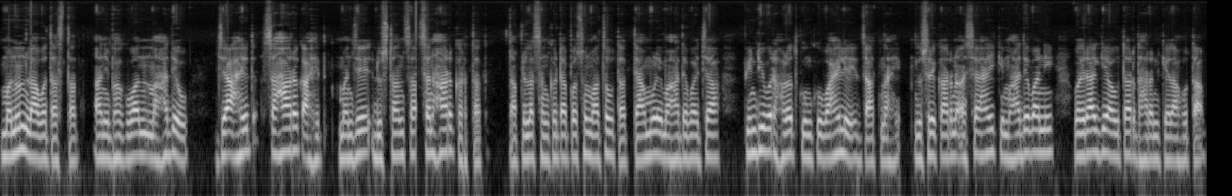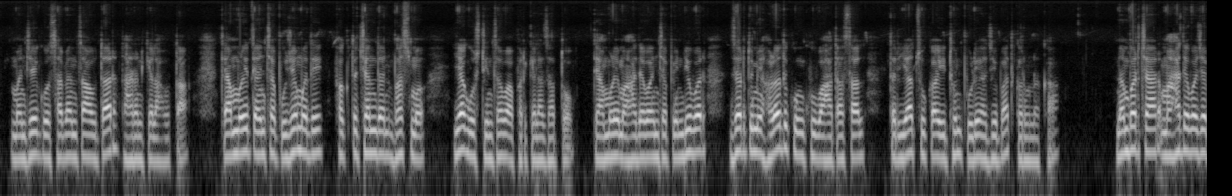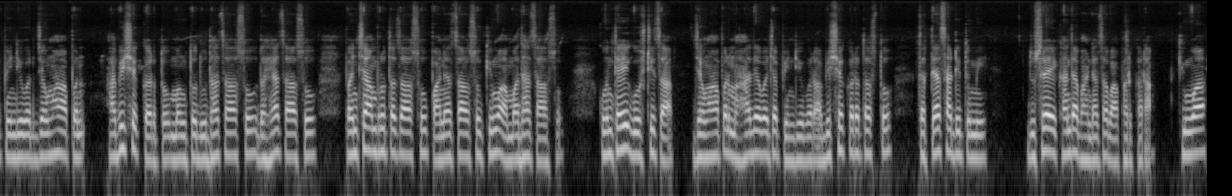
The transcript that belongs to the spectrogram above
म्हणून लावत असतात. आणि भगवान महादेव जे आहेत सहारक आहेत म्हणजे दुष्टांचा संहार करतात. आपल्याला संकटापासून वाचवतात. त्यामुळे महादेवाच्या पिंडीवर हळद कुंकू वाहिले जात नाही. दुसरे कारण असे आहे की महादेवांनी वैराग्य अवतार धारण केला होता म्हणजे गोसाव्यांचा अवतार धारण केला होता. त्यामुळे त्यांच्या पूजेमध्ये फक्त चंदन भस्म या गोष्टींचा वापर केला जातो. त्यामुळे महादेवांच्या पिंडीवर जर तुम्ही हळद कुंकू वाहत असाल तर या चुका इथून पुढे अजिबात करू नका. नंबर चार महादेवाच्या पिंडीवर जेव्हा आपण अभिषेक करतो. मग तो दुधाचा असो दह्याचा असो पंचामृताचा असो पाण्याचा असो किंवा मधाचा असो कोणत्याही गोष्टीचा जेव्हा आपण महादेवाच्या पिंडीवर अभिषेक करत असतो तर त्यासाठी तुम्ही दुसऱ्या एखाद्या भांड्याचा वापर करा किंवा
